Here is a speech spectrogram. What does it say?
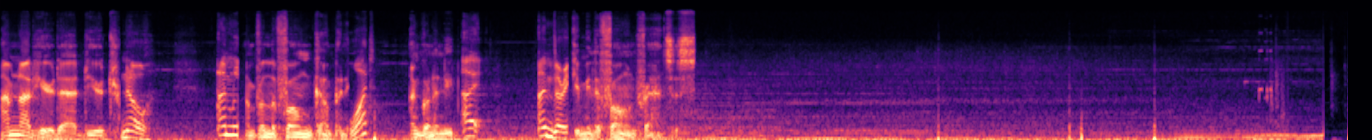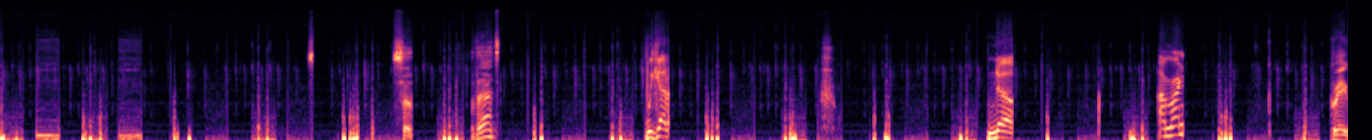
I'm not here to add to your tr- No, I'm. I'm from the phone company. What? I'm gonna need... I. I'm very. Give me the phone, Francis. That's We gotta. No. I'm running. great.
